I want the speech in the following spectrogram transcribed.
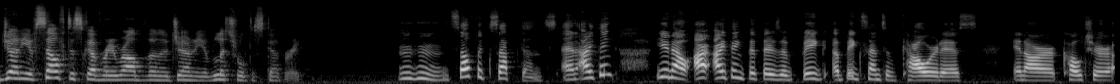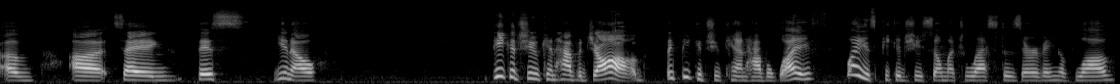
journey of self discovery rather than a journey of literal discovery. Mm-hmm. Self acceptance, and I think, you know, I, I think that there's a big a big sense of cowardice in our culture of uh, saying this, you know, Pikachu can have a job, but Pikachu can't have a wife. Why is Pikachu so much less deserving of love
